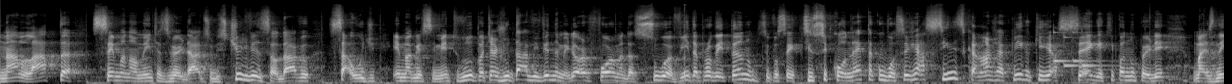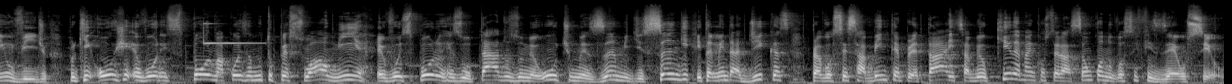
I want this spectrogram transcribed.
na lata semanalmente as verdades sobre estilo de vida saudável, saúde, emagrecimento, tudo para te ajudar a viver da melhor forma da sua vida. Aproveitando, se você se, se conecta com você, já assina esse canal, já clica aqui, já segue aqui para não perder mais nenhum vídeo, porque hoje eu vou expor uma coisa muito pessoal minha. Eu vou expor os resultados do meu último exame de sangue e também dar dicas para você saber interpretar e saber o que levar em consideração quando você fizer o seu.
